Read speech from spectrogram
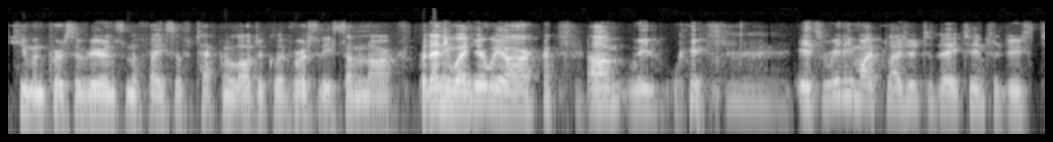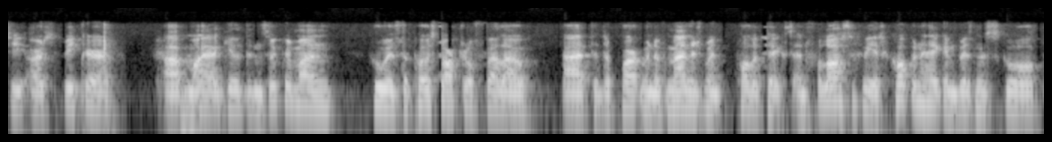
Human Perseverance in the Face of Technological Adversity seminar. But anyway, here we are. Um, we've, we, it's really my pleasure today to introduce to our speaker, uh, Maya Gilden Zuckerman, who is the postdoctoral fellow at the Department of Management, Politics and Philosophy at Copenhagen Business School.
